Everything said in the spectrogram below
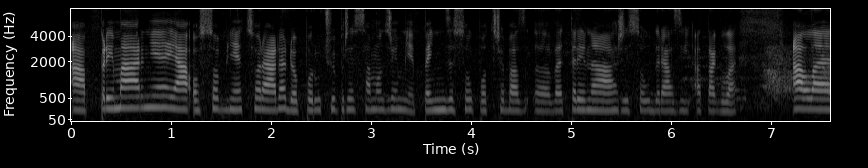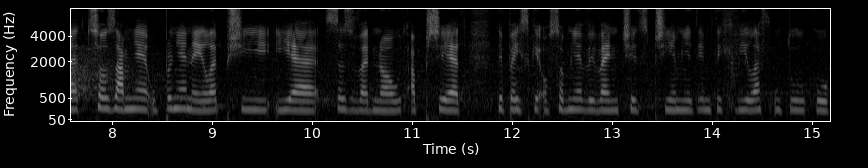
A primárně já osobně, co ráda doporučuji, protože samozřejmě peníze jsou potřeba, eh, veterináři jsou drazí a takhle, ale co za mě je úplně nejlepší, je se zvednout a přijet ty pejsky osobně vyvenčit, zpříjemnit jim ty chvíle v útulku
